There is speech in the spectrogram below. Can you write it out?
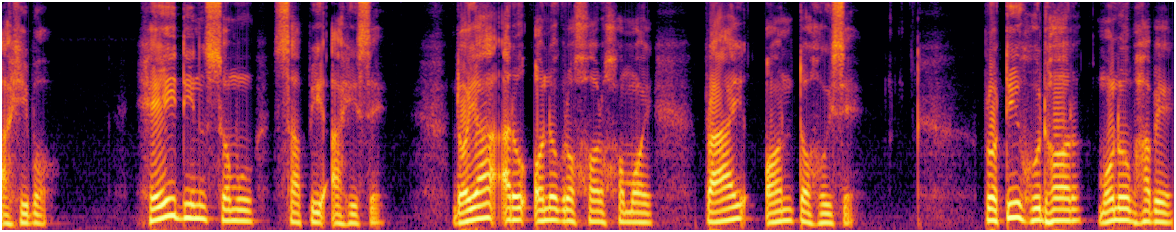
আহিব। সেই দিন চমু চাপি আহিছে। দয়া আৰু অনুগ্ৰহৰ সময় প্ৰায় অন্ত হৈছে। প্ৰতিশোধৰ মনোভাৱে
